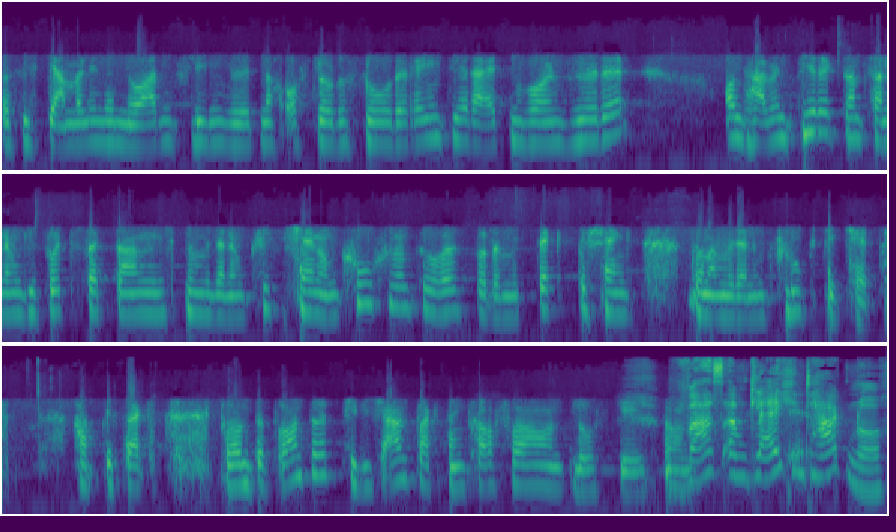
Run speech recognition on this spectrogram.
dass ich gerne mal in den Norden fliegen würde, nach Oslo oder so, oder Rentier reiten wollen würde. Und habe ihn direkt an seinem Geburtstag dann nicht nur mit einem Küsschen und Kuchen und sowas oder mit Sekt beschenkt, sondern mit einem Flugticket. Hab gesagt, pronto, pronto, zieh dich an, pack deinen Koffer und los geht's. Und Was am gleichen Tag noch?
